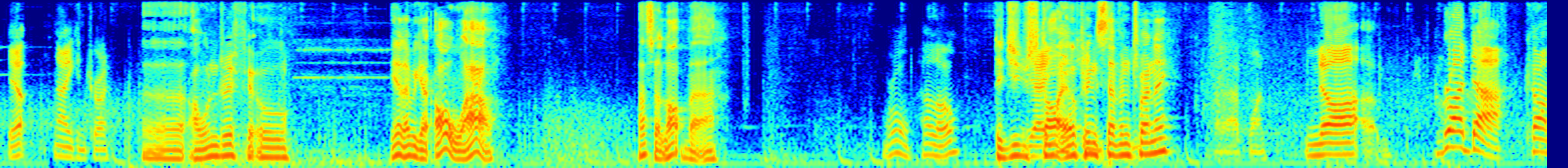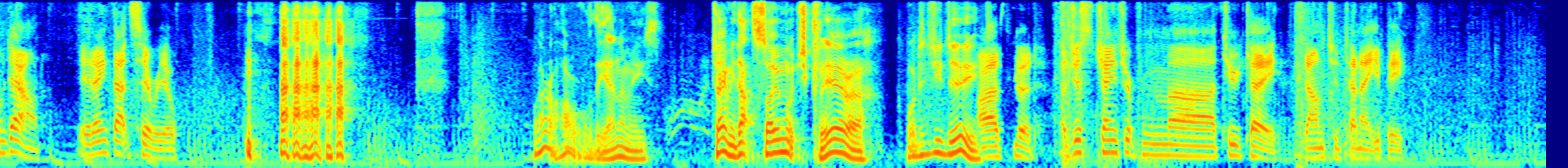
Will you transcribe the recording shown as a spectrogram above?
Yep. Now you can try. Uh, I wonder if it'll. Yeah, there we go. Oh wow, that's a lot better. Oh, hello. Did you Yeah, start you up in 720? I have one. No, brother, calm down. It ain't that serial. Where are all the enemies? Jamie, that's so much clearer. What did you do? Ah, that's good. I just changed it from uh, 2K down to 1080p.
